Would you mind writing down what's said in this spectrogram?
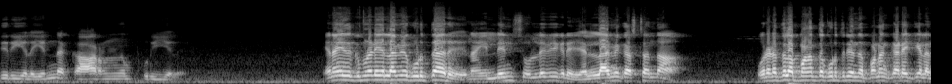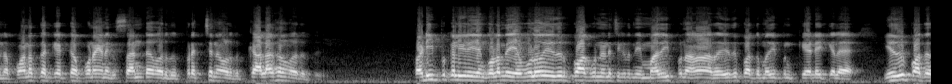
தெரியல. என்ன காரணம்னு புரியல. ஏன்னா இதுக்கு முன்னாடி எல்லாமே கொடுத்தாரு. நான் இல்லைன்னு சொல்லவே கிடையாது. எல்லாமே கஷ்டம்தான். ஒரு இடத்துல பணத்தை கொடுத்துட்டு அந்த பணம் கிடைக்கல. அந்த பணத்தை கேட்க போனால் எனக்கு சண்டை வருது பிரச்சனை வருது கலகம் வருது. படிப்பு கல்வியில் என் குழந்தை எவ்வளோ எதிர்பார்க்கும்னு நினச்சிக்கிட்டு இருந்தேன் மதிப்பு நான் எதிர்பார்த்த மதிப்புன்னு கிடைக்கல. எதிர்பார்த்த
